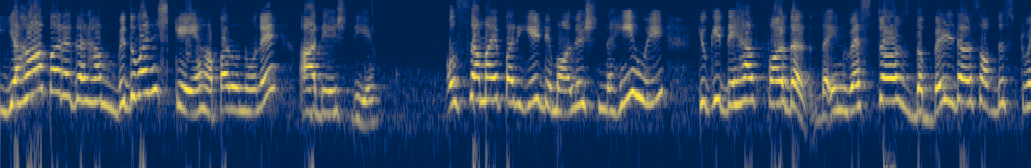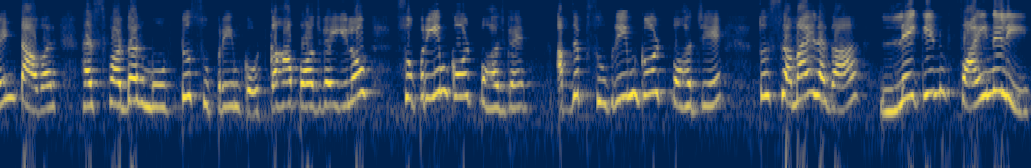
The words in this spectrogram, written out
यहाँ पर अगर हम विध्वंस के यहाँ पर उन्होंने आदेश दिए, उस समय पर ये डिमोलिश नहीं हुई, क्योंकि they have further the investors the builders of this twin tower has further move to supreme court कहाँ पहुँच गए ये लोग? सुप्रीम कोर्ट पहुँच गए। अब जब सुप्रीम कोर्ट पहुँचे तो समय लगा, लेकिन finally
